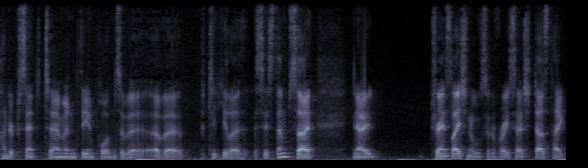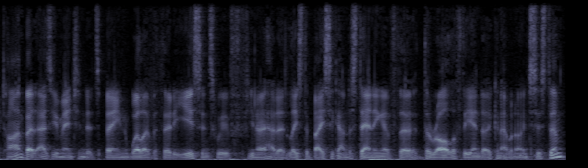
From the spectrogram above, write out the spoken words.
100% determined the importance of a of a particular system. So, you know, translational sort of research does take time, but as you mentioned, it's been well over 30 years since we've you know had at least a basic understanding of the the role of the endocannabinoid system.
